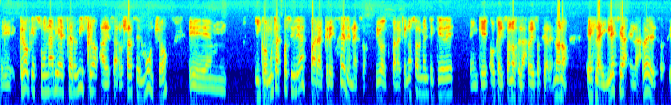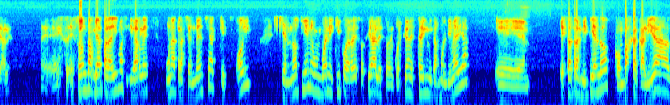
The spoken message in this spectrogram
Eh, creo que es un área de servicio a desarrollarse mucho eh, y con muchas posibilidades para crecer en eso. Digo, para que no solamente quede en que, ok, son los de las redes sociales. No, no, es la iglesia en las redes sociales. son cambiar paradigmas y darle una trascendencia que hoy quien no tiene un buen equipo de redes sociales o de cuestiones técnicas multimedia, eh, está transmitiendo con baja calidad,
